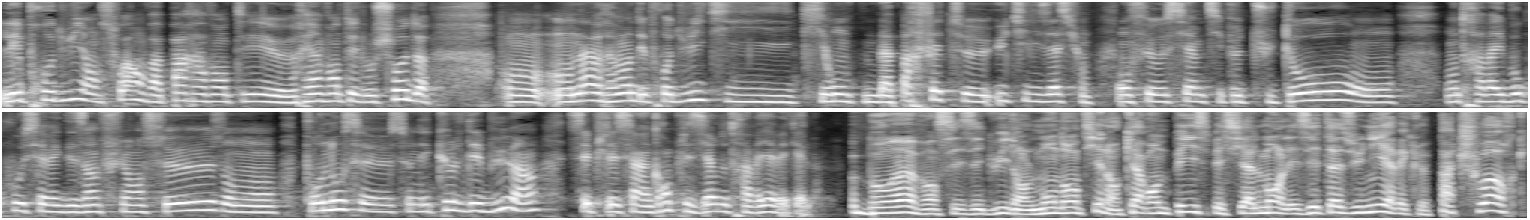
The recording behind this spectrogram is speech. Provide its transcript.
Les produits en soi, on va pas réinventer, euh, réinventer l'eau chaude. On, on, a vraiment des produits qui, qui ont la parfaite utilisation. On fait aussi un petit peu de tuto. On, on travaille beaucoup aussi avec des influenceuses. On, pour nous, ce, n'est que le début. Hein. C'est un grand plaisir de travailler avec elles. Bohin vend ses aiguilles dans le monde entier, dans 40 pays, spécialement les États-Unis, avec le patchwork.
